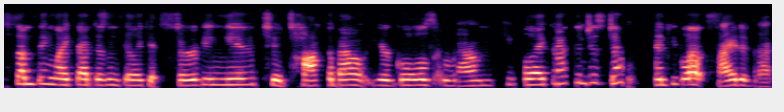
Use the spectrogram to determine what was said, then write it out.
something like that doesn't feel like it's serving you to talk about your goals around people like that then just don't and people outside of that.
